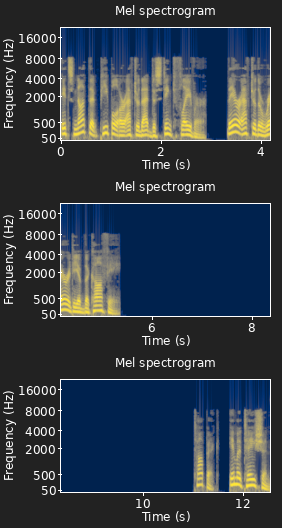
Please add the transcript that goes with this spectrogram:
"It's not that people are after that distinct flavor. They are after the rarity of the coffee." Imitation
